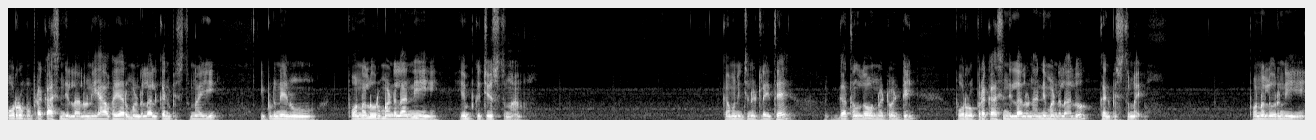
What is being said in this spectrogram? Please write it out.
పూర్వపు ప్రకాశం జిల్లాలోని యాభై ఆరు మండలాలు కనిపిస్తున్నాయి. ఇప్పుడు నేను పొన్నలూరు మండలాన్ని ఎంపిక చేస్తున్నాను. గమనించినట్లయితే గతంలో ఉన్నటువంటి పూర్వ ప్రకాశం జిల్లాలోని అన్ని మండలాలు కనిపిస్తున్నాయి. పొన్నలూరుని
